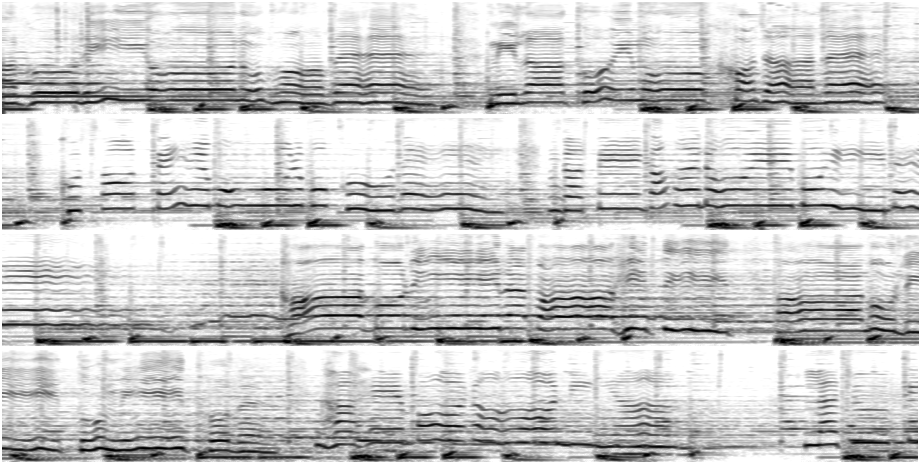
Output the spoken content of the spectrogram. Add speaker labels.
Speaker 1: আগৰি অনুভৱে নীলাকৈ মোক সজালে?
Speaker 2: কোচতে মোৰ বকুলে গাতে গালৈ বহিলে
Speaker 1: সাগৰীৰে বাহিতীত আঙুলি তুমি থলে।
Speaker 2: ঘাহে বৰণীয়া লাজুক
